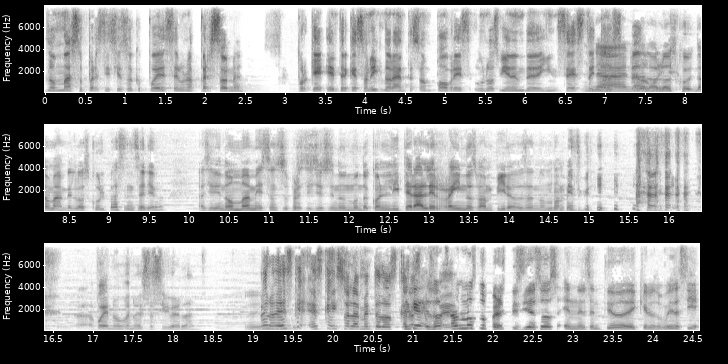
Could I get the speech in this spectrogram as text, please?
lo más supersticioso que puede ser una persona. Porque entre que son ignorantes, son pobres, unos vienen de incesto y todo eso. No, no, los no mames, ¿los culpas? ¿En serio? Así de, no mames, son supersticiosos en un mundo con literales reinos vampiros. O sea, no mames, güey. bueno, bueno, eso sí, ¿verdad? Pero es, que, es que hay solamente dos caras. Es que, son, son, más supersticiosos en el sentido de que los güeyes así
